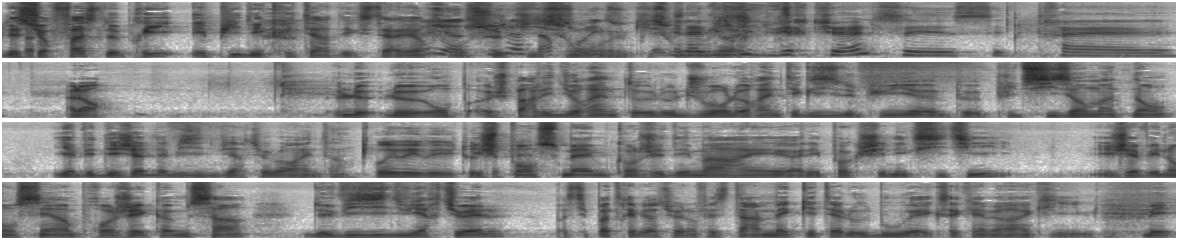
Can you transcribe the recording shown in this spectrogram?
les surfaces, le prix, et puis les critères d'extérieur sont ceux qui sont, qui sont. la visite virtuelle, c'est très. Alors, le, le je parlais du rent l'autre jour. Le rent existe depuis un peu plus de six ans maintenant. Il y avait déjà de la visite virtuelle au rent. Hein. Oui, oui, oui. et je pense même quand j'ai démarré à l'époque chez Nexity, j'avais lancé un projet comme ça de visite virtuelle bah, c'est pas très virtuel en fait, c'était un mec qui était à l'autre bout avec sa caméra qui. Mais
